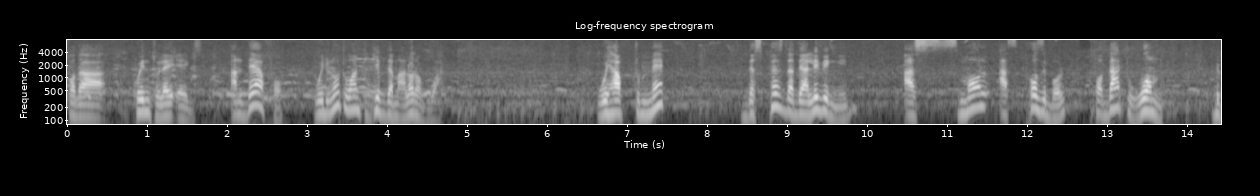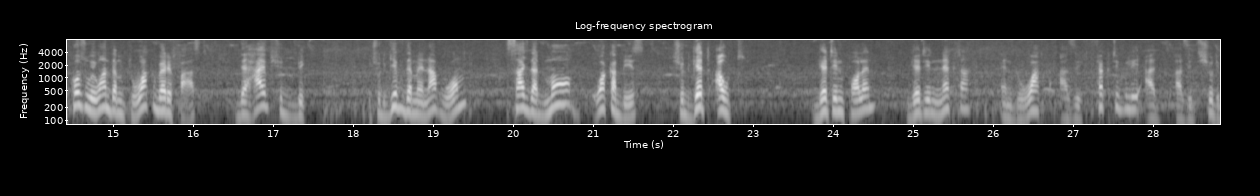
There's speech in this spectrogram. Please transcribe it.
for the queen to lay eggs. And therefore, we do not want to give them a lot of work. We have to make the space that they are living in as small as possible for that warmth. Because we want them to work very fast, the hive should, be, should give them enough warmth such that more worker bees should get out, get in pollen, get in nectar, and work as effectively as, as it should be.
